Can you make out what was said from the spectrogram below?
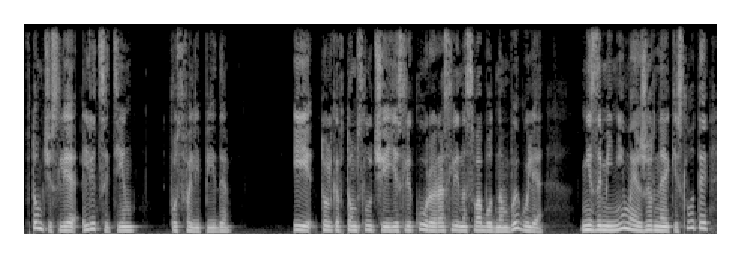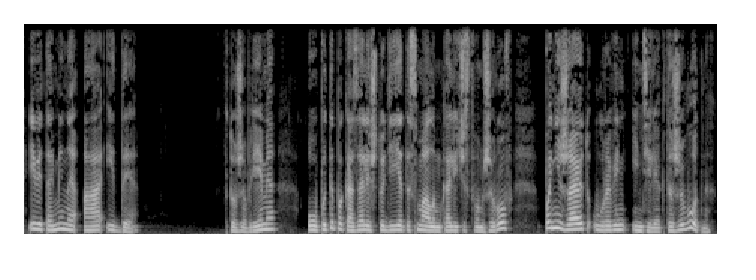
в том числе лецитин, фосфолипиды. И только в том случае, если куры росли на свободном выгуле, незаменимые жирные кислоты и витамины А и Д. В то же время опыты показали, что диеты с малым количеством жиров понижают уровень интеллекта животных.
